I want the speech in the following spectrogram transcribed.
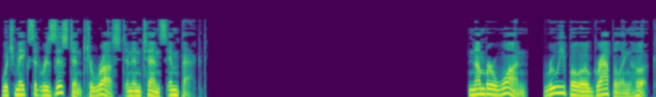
which makes it resistant to rust and intense impact. Number 1. Ruipoo Grappling Hook.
